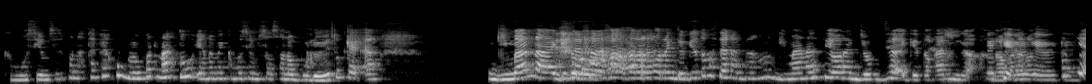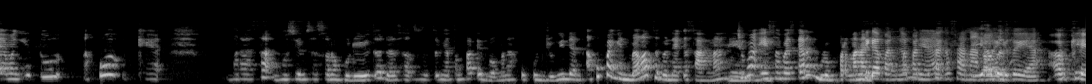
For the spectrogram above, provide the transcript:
ke museum situ pernah. Tapi aku belum pernah tuh yang namanya ke museum Sasono Budoyo itu kayak yang gimana? gitu loh. Orang-orang Jogja tuh pasti akan bilang lu gimana sih orang Jogja? gitu kan. Nggak nggak Oke, pernah oke, oke. tapi ya emang itu aku kayak merasa museum Sasono Budoyo itu adalah satu-satunya tempat yang belum pernah aku kunjungi dan aku pengen banget sebenarnya ke sana Iya. cuma ya sampai sekarang belum pernah Nanti ada kapan-kapan momennya. kita ke sana Iya, kalau betul. gitu ya. Oke.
